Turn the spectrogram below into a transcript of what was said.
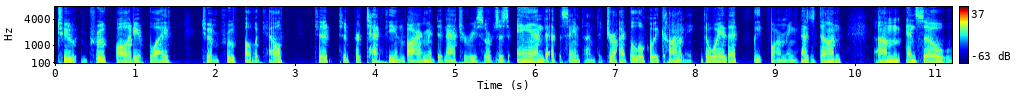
to improve quality of life to improve public health to, to protect the environment and natural resources and at the same time to drive a local economy the way that fleet farming has done um, and so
